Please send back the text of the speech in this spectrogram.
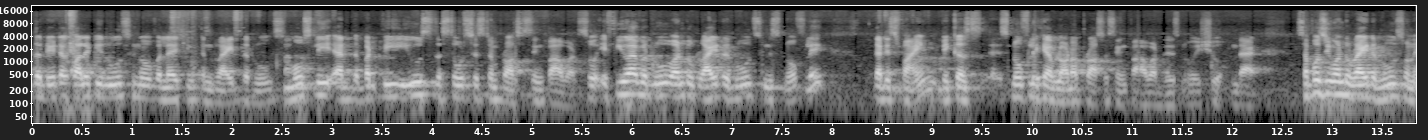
the data quality rules in Ovaledge. You can write the rules mostly at the, but we use the source system processing power. So if you have a rule, want to write the rules in Snowflake, that is fine because Snowflake have a lot of processing power. There's no issue in that. Suppose you want to write a rules on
